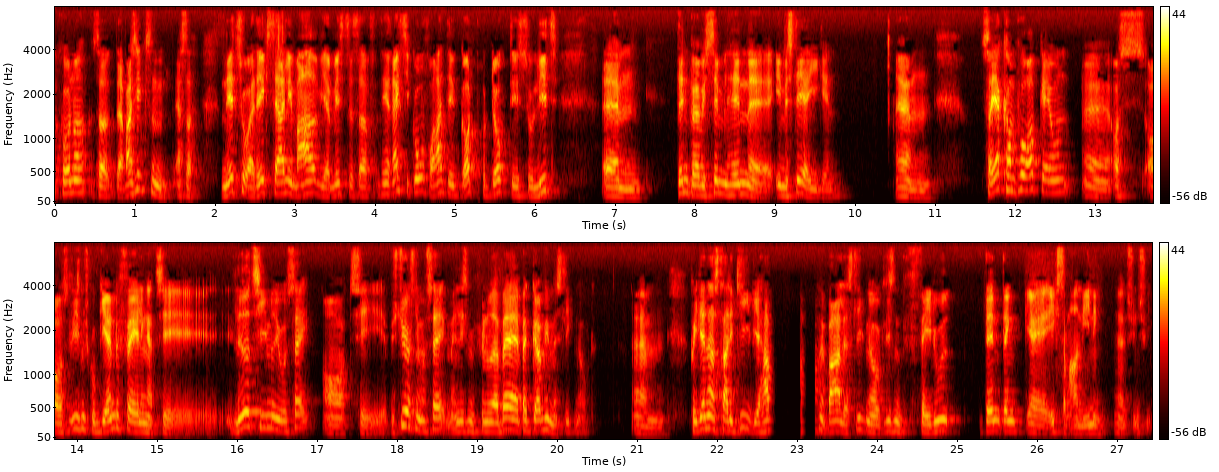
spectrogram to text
2.300 kunder, så der er faktisk ikke sådan, altså netto er det ikke særlig meget, vi har mistet, så det er en rigtig god forretning, det er et godt produkt, det er solidt, øh, den bør vi simpelthen øh, investere i igen. Øh, så jeg kom på opgaven øh, og, og ligesom skulle give anbefalinger til lederteamet i USA og til bestyrelsen i USA, men ligesom finde ud af, hvad, hvad gør vi med Slicknote? Um, øhm, for i den her strategi, vi har haft med bare at lade Slicknote ligesom fade ud, den, den gav ikke så meget mening, øh, synes vi.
